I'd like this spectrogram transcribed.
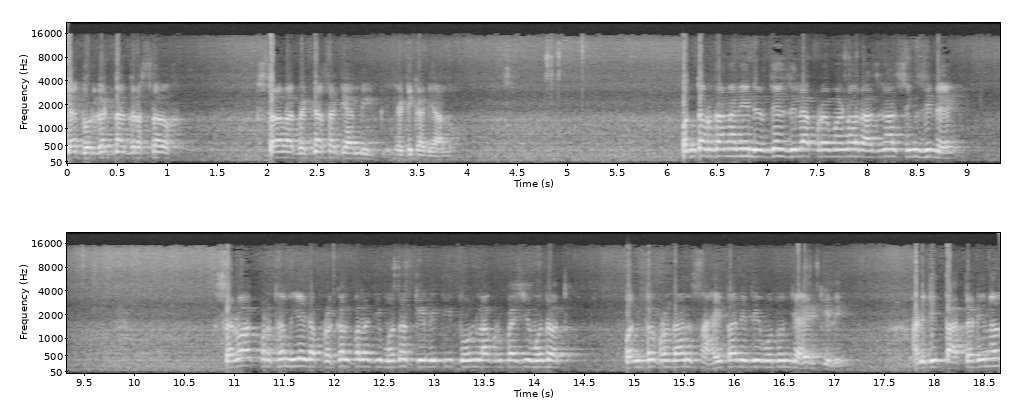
या दुर्घटनाग्रस्त स्थळाला भेटण्यासाठी आम्ही या ठिकाणी आलो. पंतप्रधानांनी निर्देश दिल्याप्रमाणे राजनाथ सिंगजीने सर्वात प्रथम या प्रकल्पाला जी मदत केली ती दोन लाख रुपयाची मदत पंतप्रधान सहायता निधीमधून जाहीर केली. आणि ती तातडीनं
